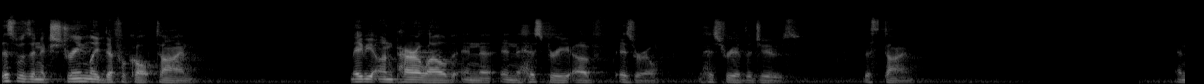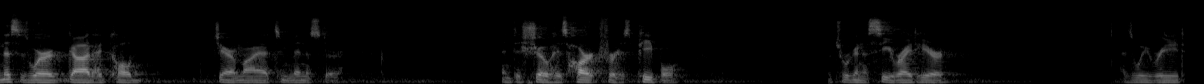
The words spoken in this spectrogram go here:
this was an extremely difficult time. Maybe unparalleled in the, in the history of Israel, the history of the Jews, this time. And this is where God had called Jeremiah to minister and to show his heart for his people which we're going to see right here as we read.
